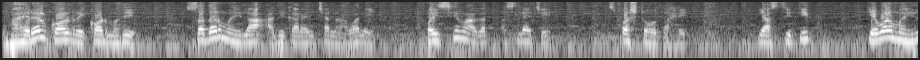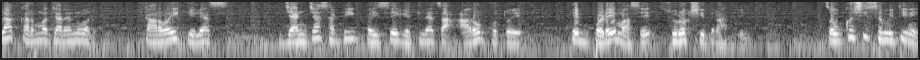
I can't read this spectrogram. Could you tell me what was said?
व्हायरल कॉल रेकॉर्डमध्ये सदर महिला अधिकाऱ्यांच्या नावाने पैसे मागत असल्याचे स्पष्ट होत आहे. या स्थितीत केवळ महिला कर्मचाऱ्यांवर कारवाई केल्यास ज्यांच्यासाठी पैसे घेतल्याचा आरोप होतोय ते बडे मासे सुरक्षित राहतील. चौकशी समितीने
